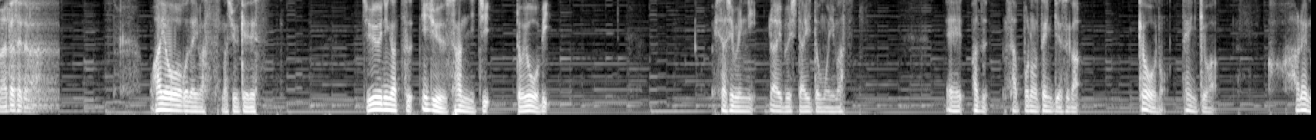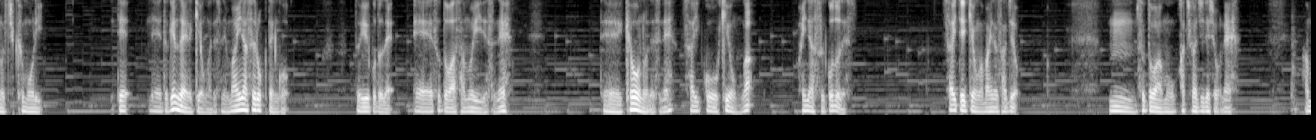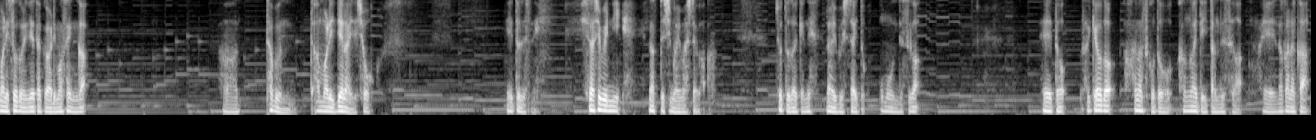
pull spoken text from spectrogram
待たせたな。おはようございます。ま、集計です。12月23日土曜日。久しぶりにライブしたいと思います。えーまず、札幌の天気ですが、今日の天気は、晴れのち曇り。で、えっ、と、現在の気温がですね、マイナス6.5。ということで、えー外は寒いですね。で、今日のですね、最高気温がマイナス5度です。最低気温がマイナス8度。うん、外はもうカチカチでしょうね。あまり外に出たくありませんが、あ多分、あんまり出ないでしょう。えっ、とですね、久しぶりになってしまいましたが、ちょっとだけね、ライブしたいと思うんですが、えっ、と、先ほど話すことを考えていたんですが、えーなかなか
